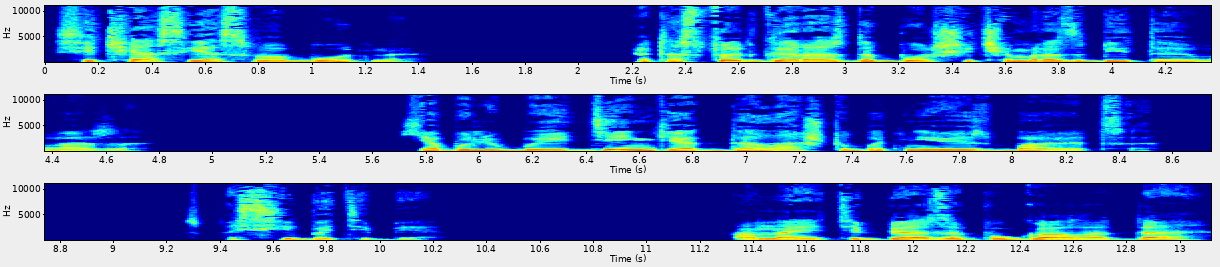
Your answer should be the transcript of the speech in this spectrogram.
Сейчас я свободна. Это стоит гораздо больше, чем разбитая ваза. Я бы любые деньги отдала, чтобы от нее избавиться. Спасибо тебе. Она и тебя запугала, да?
